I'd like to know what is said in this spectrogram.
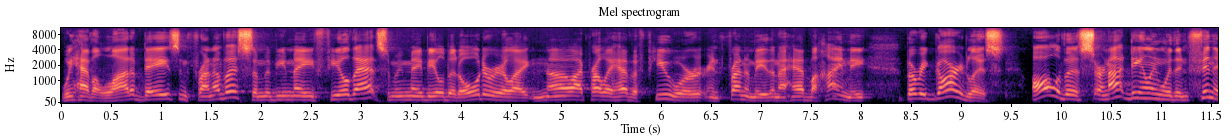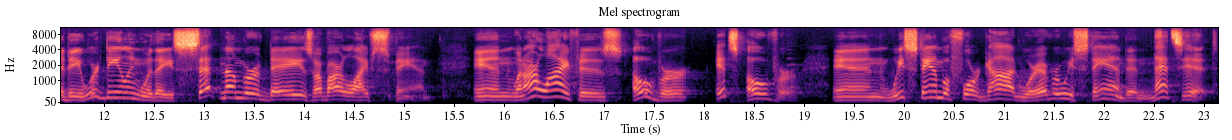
we have a lot of days in front of us. Some of you may feel that. Some of you may be a little bit older. You're like, no, I probably have a fewer in front of me than I have behind me. But regardless, all of us are not dealing with infinity. We're dealing with a set number of days of our lifespan. And when our life is over, it's over. And we stand before God wherever we stand, and that's it.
